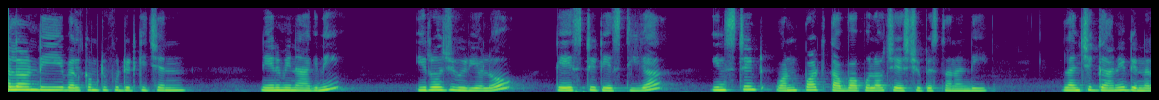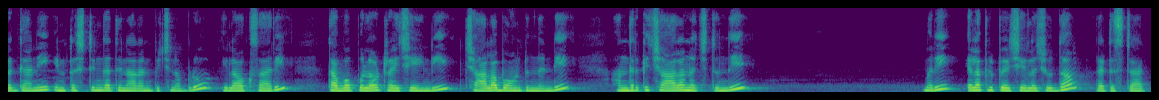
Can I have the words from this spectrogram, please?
హలో అండి welcome to food it kitchen. నేను మీ నాగిని. ఈరోజు వీడియోలో టేస్టీ టేస్టీగా instant one pot tawa pulao చేసి చూపిస్తానండి. లంచ్కి కానీ డిన్నర్కి కానీ ఇంట్రెస్టింగ్గా తినాలనిపించినప్పుడు ఇలా ఒకసారి తవ్వ పులావ్ ట్రై చేయండి. చాలా బాగుంటుందండి. అందరికీ చాలా నచ్చుతుంది. మరి ఎలా ప్రిపేర్ చేయాలో చూద్దాం. లెట్ స్టార్ట్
